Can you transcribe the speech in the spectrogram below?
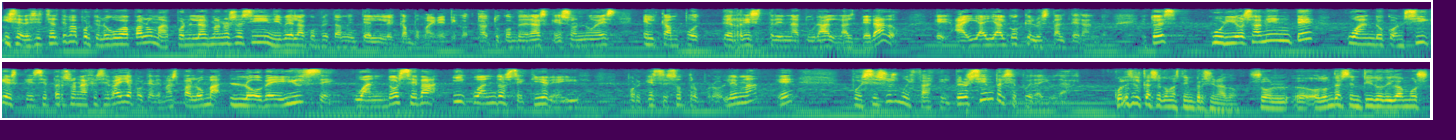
Y se desecha el tema porque luego va Paloma, pone las manos así y nivela completamente el, campo magnético. Tú comprenderás que eso no es el campo terrestre natural alterado. Ahí hay algo que lo está alterando. Entonces, curiosamente, cuando consigues que ese personaje se vaya, porque además Paloma lo ve irse cuando se va y cuando se quiere ir, porque ese es otro problema, ¿eh? pues eso es muy fácil, pero siempre se puede ayudar. ¿Cuál es el caso que más te ha impresionado, Sol? Eh, ¿O dónde has sentido, digamos,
